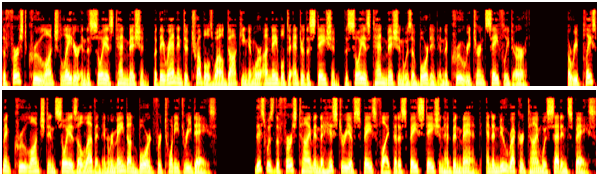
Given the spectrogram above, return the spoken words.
The first crew launched later in the Soyuz 10 mission, but they ran into troubles while docking and were unable to enter the station. The Soyuz 10 mission was aborted and the crew returned safely to Earth. A replacement crew launched in Soyuz 11 and remained on board for 23 days. This was the first time in the history of spaceflight that a space station had been manned, and a new record time was set in space.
